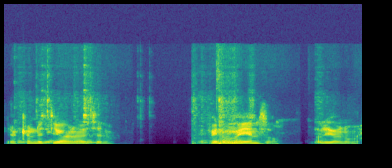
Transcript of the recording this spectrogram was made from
Jag kan inte göra det till. Finn mig eller så. Ja, det gör nog mig.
